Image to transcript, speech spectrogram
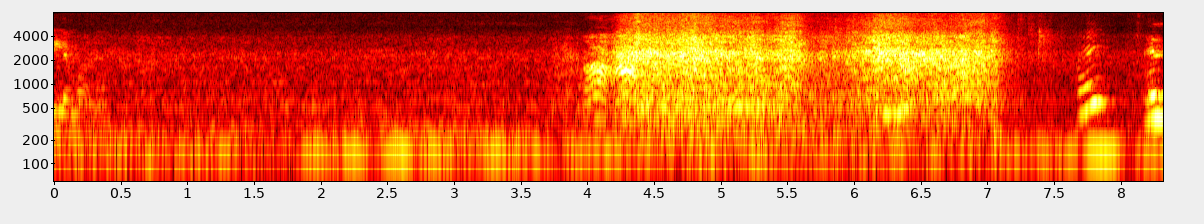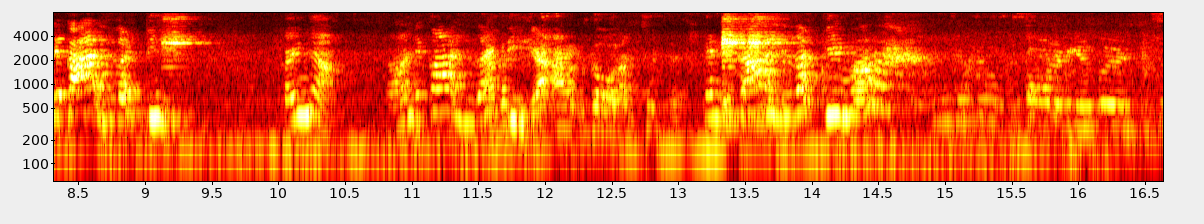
ആയില്ല മോനെ എന്റെ കാൽ തട്ടി. കഴിഞ്ഞ? അവന്റെ കാൽ തട്ടി. ഡോർ അടച്ചിട്ട്. എന്റെ കാൽ തട്ടി മാ. ഫോണടിക്കാൻ പേടിപ്പിച്ച?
